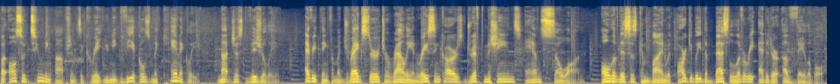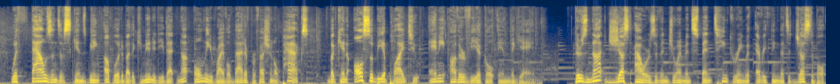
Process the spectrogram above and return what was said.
but also tuning options to create unique vehicles mechanically, not just visually. Everything from a dragster to rally and racing cars, drift machines, and so on. All of this is combined with arguably the best livery editor available, with thousands of skins being uploaded by the community that not only rival that of professional packs, but can also be applied to any other vehicle in the game. There's not just hours of enjoyment spent tinkering with everything that's adjustable,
